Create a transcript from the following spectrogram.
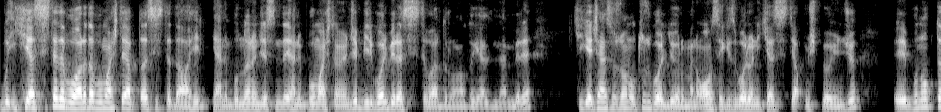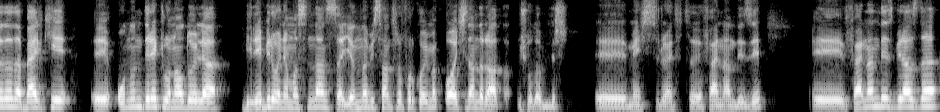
bu iki asiste de bu arada bu maçta yaptığı asist de dahil. Yani bundan öncesinde hani bu maçtan önce bir gol bir asisti vardı Ronaldo geldiğinden beri. Ki geçen sezon 30 gol diyorum hani 18 gol 12 asist yapmış bir oyuncu. E, bu noktada da belki e, onun direkt Ronaldo'yla birebir oynamasındansa yanına bir santrafor koymak o açıdan da rahatlatmış olabilir e, Manchester United Fernandez'i. E, Fernandez biraz da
